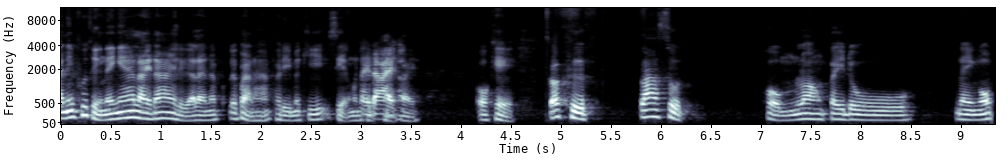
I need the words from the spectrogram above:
อันนี้พูดถึงในแง่รายได้หรืออะไรนะหรือเปล่านะพอดีเมื่อกี้เสียงมันรายได้ไปโอเค ก็คือ ล่าสุดผมลองไปดูในงบ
